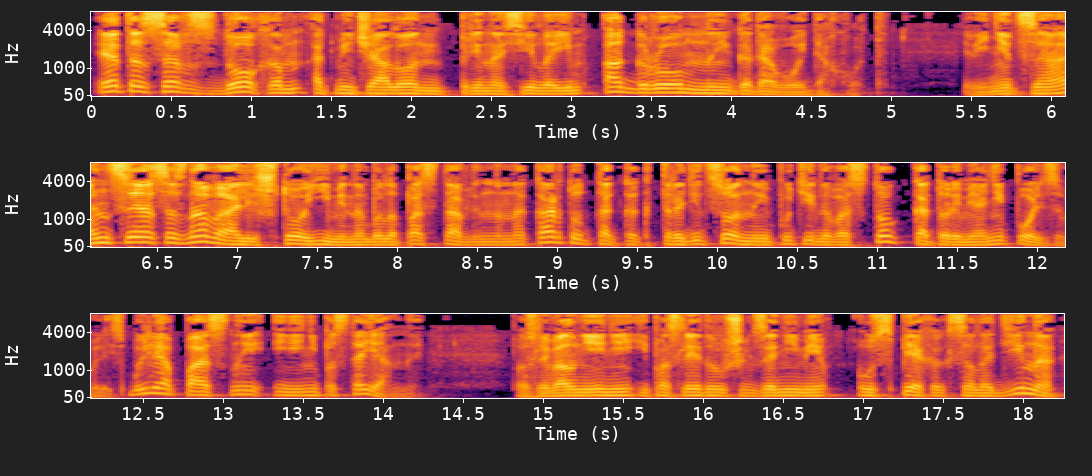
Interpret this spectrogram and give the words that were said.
Это со вздохом, отмечал он, приносило им огромный годовой доход. Венецианцы осознавали, что именно было поставлено на карту, так как традиционные пути на восток, которыми они пользовались, были опасны и непостоянны. После волнений и последовавших за ними успехах Саладина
